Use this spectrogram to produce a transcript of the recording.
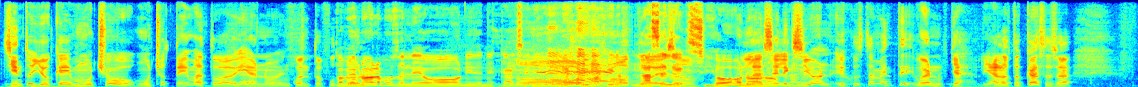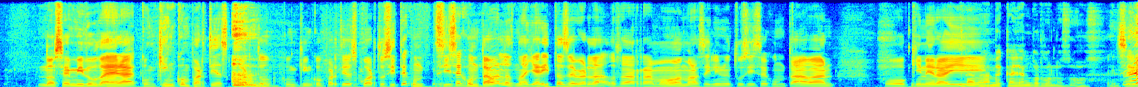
siento yo que hay mucho, mucho tema todavía, ¿no? En cuanto a fútbol. Todavía no hablamos de León ni de Necaxa. No, ni de Querétaro, no, no, la selección, ¿no? la no, selección, eh, justamente, bueno, ya, ya lo tocas, o sea, no sé, mi duda era con quién compartías cuarto, con quién compartías cuarto. ¿Sí, te, sí se juntaban las Nayaritas de verdad? O sea, Ramón, Marcelino y tú sí se juntaban, o quién era ahí. La verdad me caían gordos los dos. ¿En serio?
